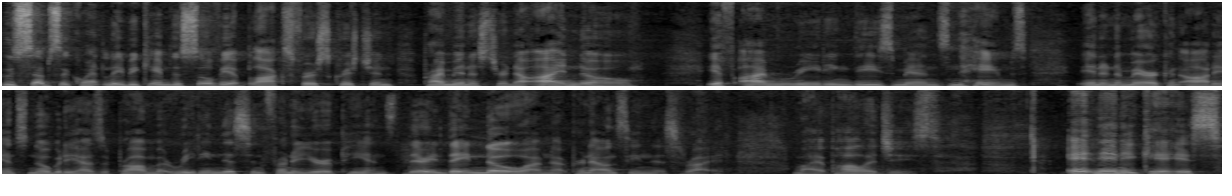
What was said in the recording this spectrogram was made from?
who subsequently became the Soviet bloc's first Christian prime minister. Now, I know if I'm reading these men's names in an American audience, nobody has a problem. But reading this in front of Europeans, they know I'm not pronouncing this right. My apologies. In any case,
